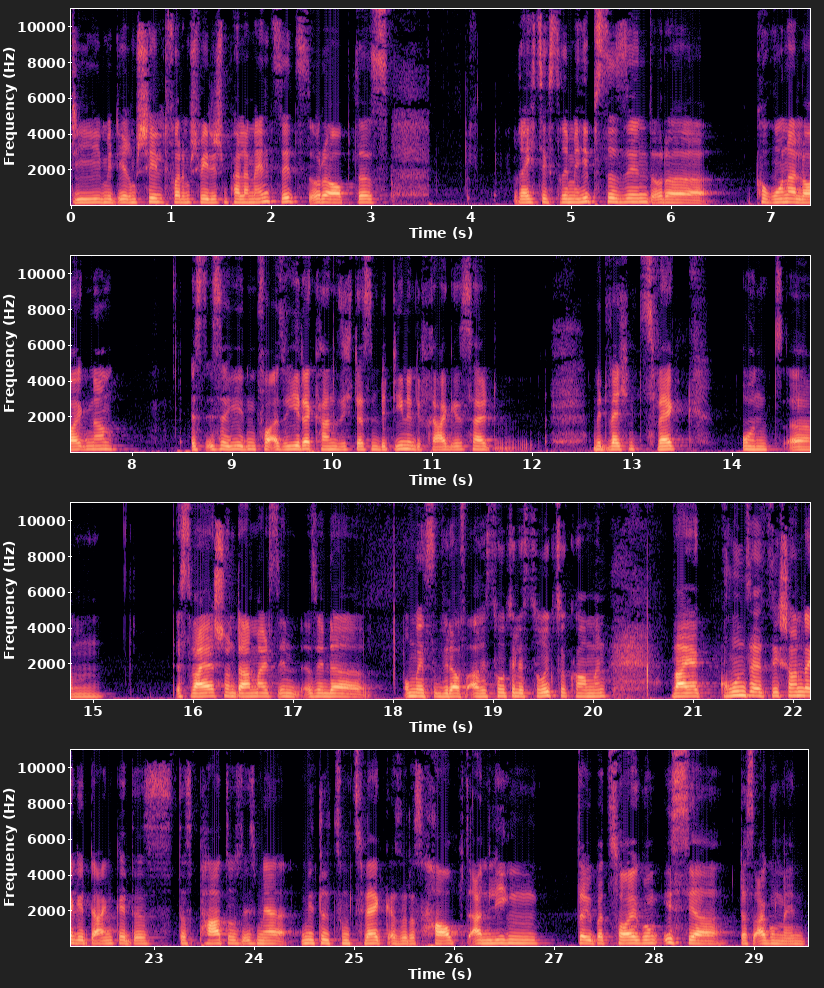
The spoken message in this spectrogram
die mit ihrem Schild vor dem schwedischen Parlament sitzt oder ob das rechtsextreme Hipster sind oder Corona-Leugner. Es ist ja jeden, also jeder kann sich dessen bedienen. Die Frage ist halt, mit welchem Zweck. Und ähm, es war ja schon damals, in, also in der, um jetzt wieder auf Aristoteles zurückzukommen, war ja grundsätzlich schon der Gedanke, dass das Pathos ist mehr Mittel zum Zweck. Also das Hauptanliegen der Überzeugung ist ja das Argument.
